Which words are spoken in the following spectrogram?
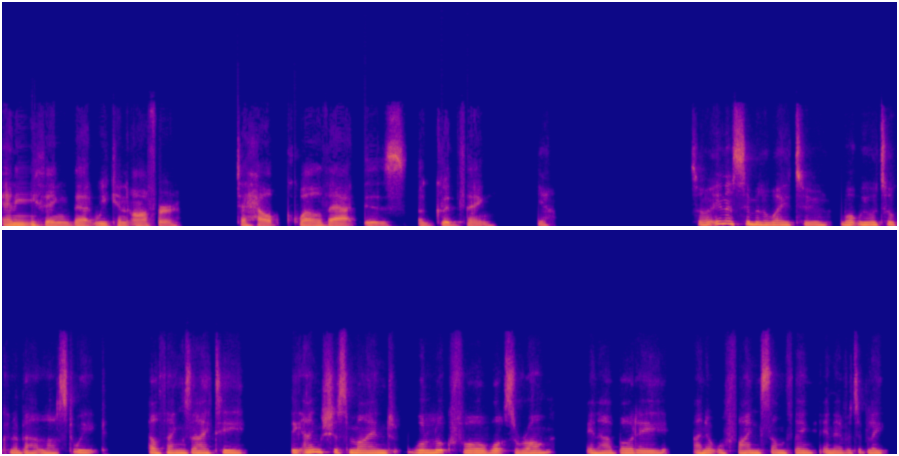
anything that we can offer to help quell that is a good thing. Yeah. So, in a similar way to what we were talking about last week, health anxiety, the anxious mind will look for what's wrong in our body and it will find something inevitably.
